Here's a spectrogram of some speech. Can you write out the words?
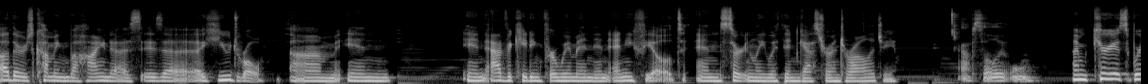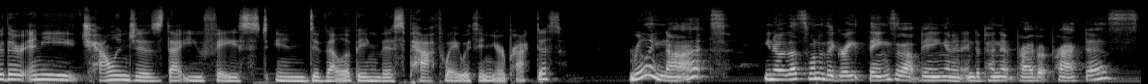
others coming behind us is a, a huge role um, in in advocating for women in any field, and certainly within gastroenterology. Absolutely. I'm curious, were there any challenges that you faced in developing this pathway within your practice? Really not. You know, that's one of the great things about being in an independent private practice.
